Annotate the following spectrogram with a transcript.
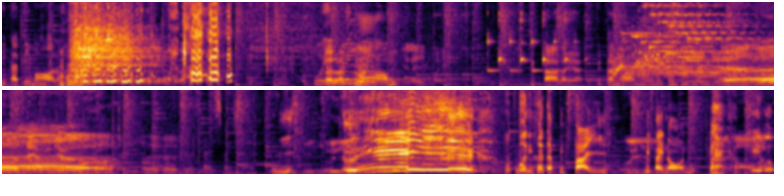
ปิดตาตีหม้อแล้วอุ้ย แต่ละ ไม่ ค ย น อม มีอะไรอีกไหม ปิด ตาอะไรอะปิดตานอนไงในเครื่องบินอะไรอย่างเงี้ยเออเออแสงมันเยอะเออเออเออใช่ใช่ใช่อุ้ยเอ้ยปกติเคยแต่ปิดไฟ ปิดไฟนอน Okay what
